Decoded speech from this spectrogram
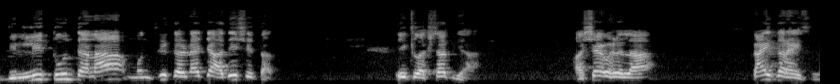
दिल्लीतून त्यांना मंत्री करण्याचे आदेश येतात. एक लक्षात घ्या. अशा वेळेला काय करायचं?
